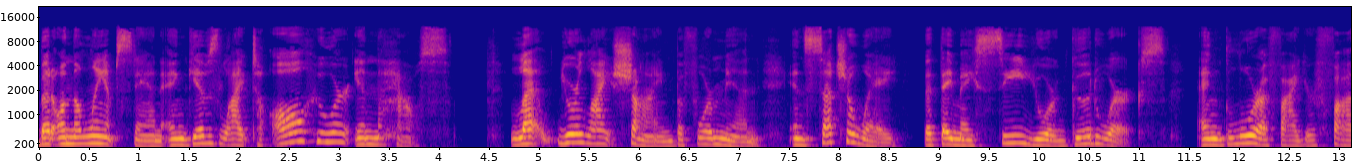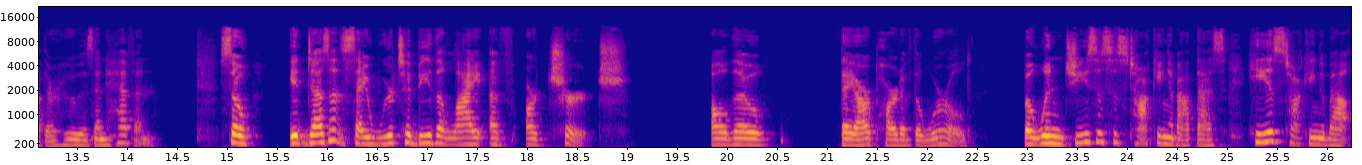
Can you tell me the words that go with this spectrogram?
but on the lampstand and gives light to all who are in the house. Let your light shine before men in such a way that they may see your good works and glorify your Father who is in heaven. So it doesn't say we're to be the light of our church, although they are part of the world. But when Jesus is talking about this, he is talking about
